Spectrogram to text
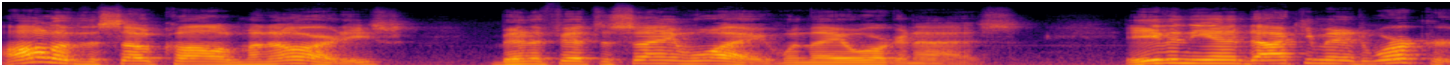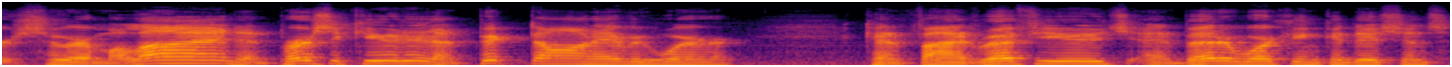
All of the so called minorities benefit the same way when they organize. Even the undocumented workers who are maligned and persecuted and picked on everywhere can find refuge and better working conditions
